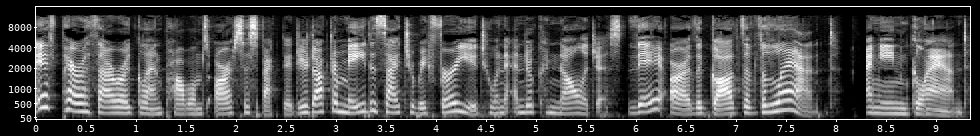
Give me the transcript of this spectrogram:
If parathyroid gland problems are suspected, your doctor may decide to refer you to an endocrinologist. They are the gods of the land. I mean, gland.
